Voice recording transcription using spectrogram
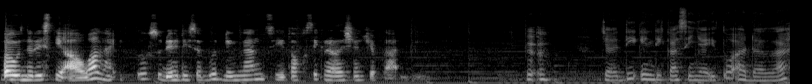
boundaries di awal nah itu sudah disebut dengan si toxic relationship tadi. Jadi indikasinya itu adalah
